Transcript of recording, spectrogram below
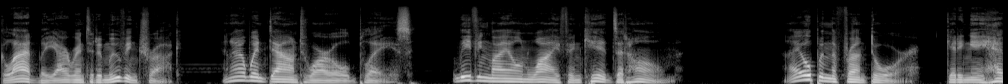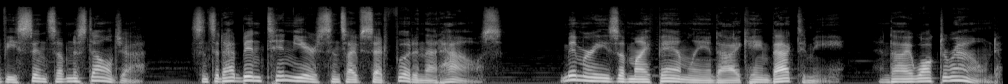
Gladly, I rented a moving truck and I went down to our old place, leaving my own wife and kids at home. I opened the front door getting a heavy sense of nostalgia, since it had been 10 years since I've set foot in that house. Memories of my family and I came back to me, and I walked around,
